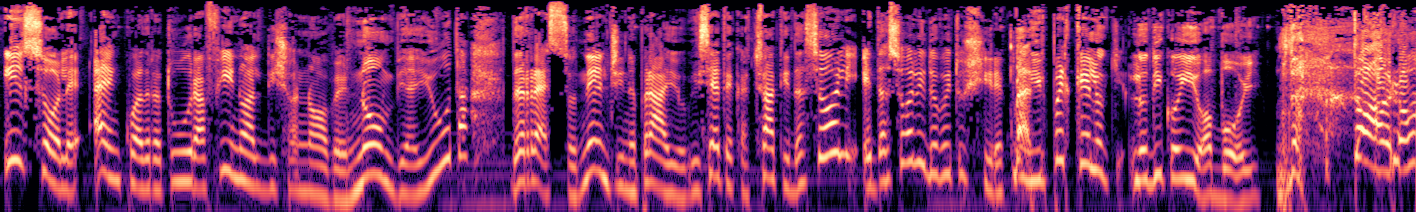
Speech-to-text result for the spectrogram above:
Il Sole è in quadratura fino al 19, non vi aiuta. Del resto, nel ginepraio vi siete cacciati da soli e da soli dovete uscire. Quindi Beh. il perché lo, lo dico io a voi. Toro,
